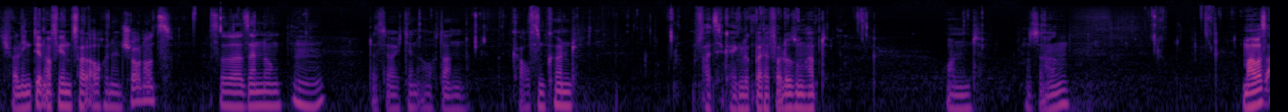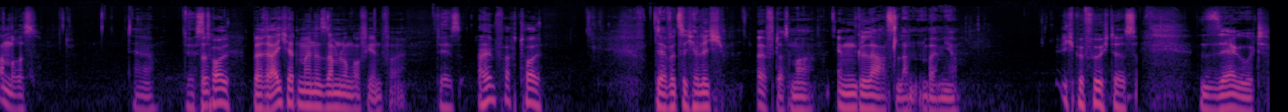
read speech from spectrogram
Ich verlinke den auf jeden Fall auch in den Shownotes zur Sendung, Mhm. dass ihr euch den auch dann kaufen könnt, falls ihr kein Glück bei der Verlosung habt. Und muss sagen, mal was anderes. Der Der ist Be- toll. bereichert meine Sammlung auf jeden Fall. Der ist einfach toll. Der wird sicherlich öfters mal im Glas landen bei mir. Ich befürchte es. Sehr gut.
